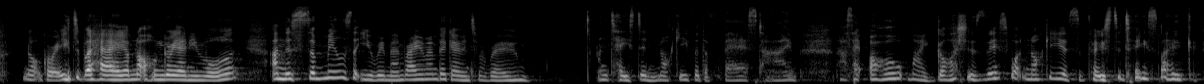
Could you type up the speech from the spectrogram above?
not great, but hey, I'm not hungry anymore. And there's some meals that you remember. I remember going to Rome and tasted gnocchi for the first time. And I was like, oh my gosh, is this what gnocchi is supposed to taste like?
